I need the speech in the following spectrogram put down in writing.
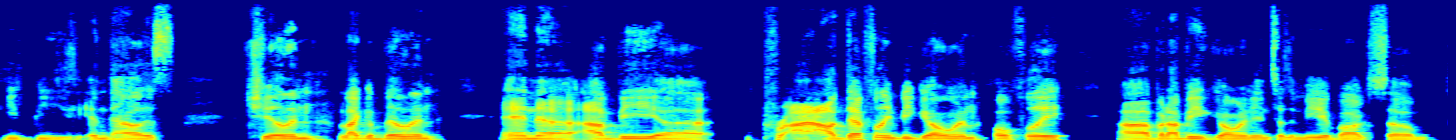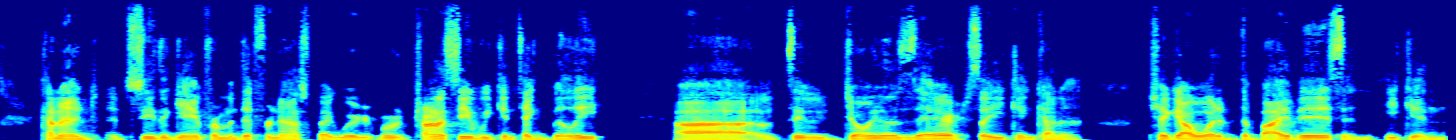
He'd be in Dallas, chilling like a villain, and uh, I'll be. Uh, pr- I'll definitely be going. Hopefully, uh, but I'll be going into the media box. So kind of see the game from a different aspect. We're we're trying to see if we can take Billy uh, to join us there, so he can kind of check out what the vibe is, and he can.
